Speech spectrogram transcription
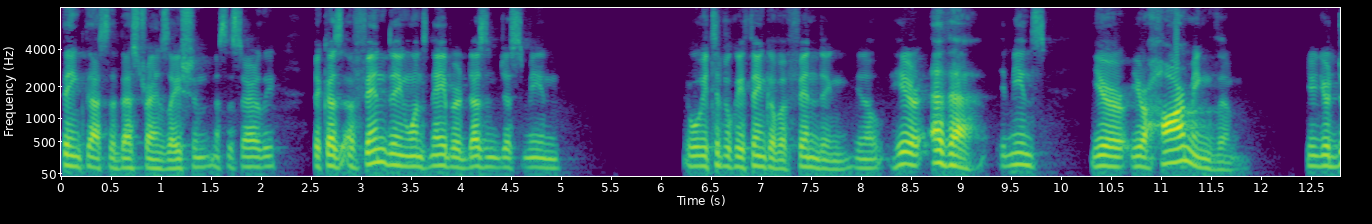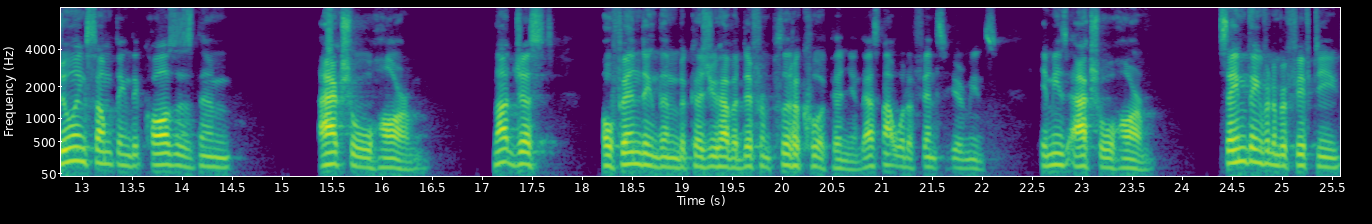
think that's the best translation necessarily, because offending one's neighbor doesn't just mean what we typically think of offending. You know, here, adha, it means you're, you're harming them. You're doing something that causes them actual harm, not just offending them because you have a different political opinion. That's not what offense here means. It means actual harm. Same thing for number 53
